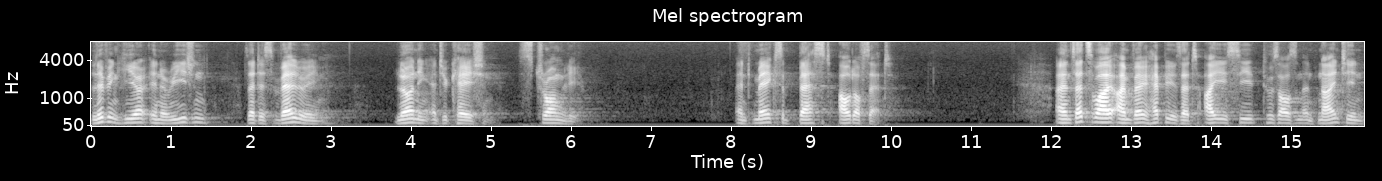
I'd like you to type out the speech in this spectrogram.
living here in a region that is valuing learning education strongly and make the best out of that. And that's why I'm very happy that IEC 2019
